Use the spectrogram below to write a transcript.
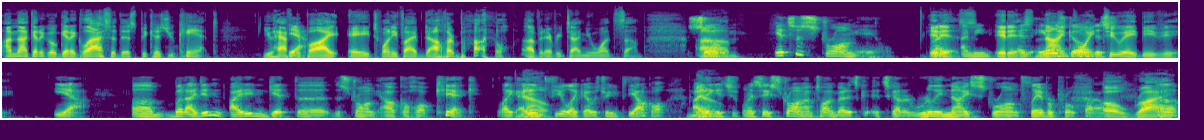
I'm not going to go get a glass of this because you can't. You have yeah. to buy a $25 bottle of it every time you want some. So um, it's a strong ale. Right? It is. I mean, it is 9.2. ABV. Yeah. Um, but I didn't I didn't get the the strong alcohol kick. Like no. I didn't feel like I was drinking for the alcohol. No. I think it's just when I say strong, I'm talking about it's it's got a really nice strong flavor profile. Oh right. Uh,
